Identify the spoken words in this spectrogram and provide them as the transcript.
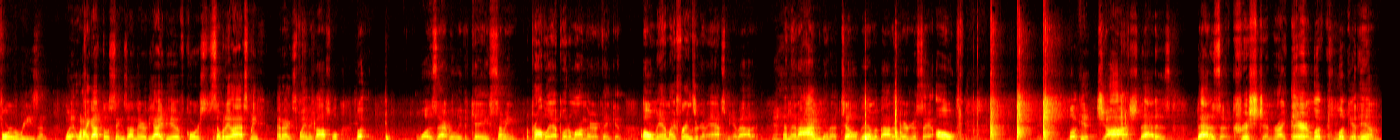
for a reason. When, when I got those things on there, the idea, of course, somebody will ask me, and I explain the gospel, but was that really the case? I mean, probably I put them on there thinking, oh man, my friends are going to ask me about it. And then I'm going to tell them about it, and they're going to say, oh, look at Josh. That is that is a Christian right there. Look look at him.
